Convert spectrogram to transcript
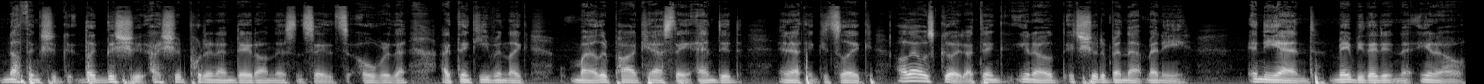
Nothing should like this. Should I should put an end date on this and say it's over? Then I think even like my other podcast, they ended, and I think it's like, oh, that was good. I think you know it should have been that many. In the end, maybe they didn't. You know,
